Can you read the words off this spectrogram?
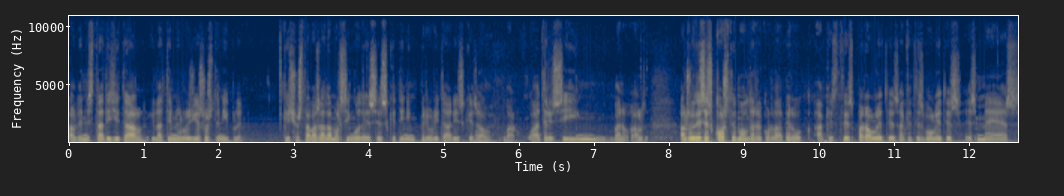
el benestar digital i la tecnologia sostenible que això està basat en els 5 ODS que tenim prioritaris, que és el bueno, 4, 5... Bueno, els, els ODS costa molt de recordar, però aquestes parauletes, aquestes boletes, és més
